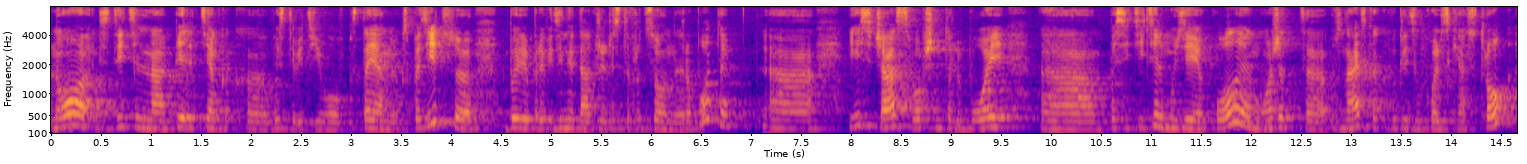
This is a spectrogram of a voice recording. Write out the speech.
но действительно перед тем, как э, выставить его в постоянную экспозицию, были проведены также реставрационные работы, и сейчас, в общем-то, любой э, посетитель музея Колы может узнать, как выглядел Кольский острог,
